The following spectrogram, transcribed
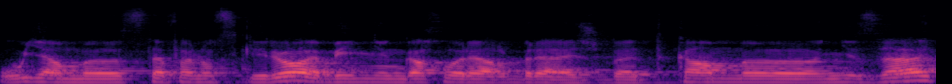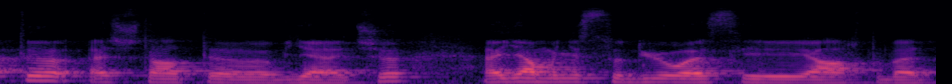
U jam eh, Stefanos Kiro e binj nga hore arbreqshvet. Kam eh, 27 vjeç e jam një studiues i artëvet.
